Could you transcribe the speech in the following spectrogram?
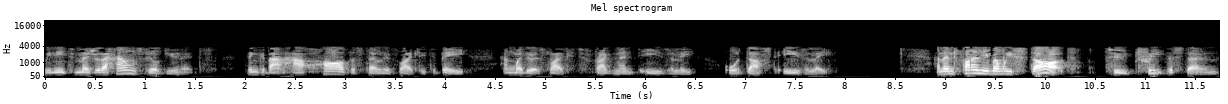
we need to measure the Hounsfield units. Think about how hard the stone is likely to be and whether it's likely to fragment easily or dust easily. And then finally, when we start to treat the stone,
